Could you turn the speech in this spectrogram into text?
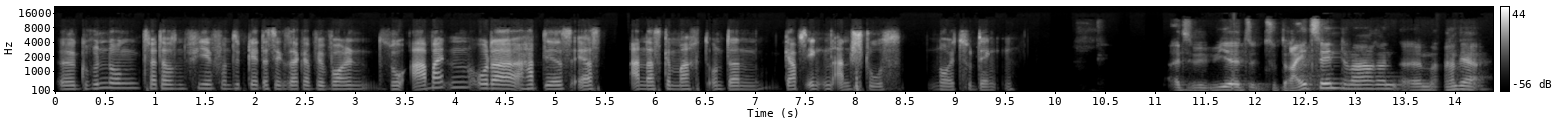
äh, Gründung 2004 von Zipgate, dass ihr gesagt habt, wir wollen so arbeiten oder habt ihr es erst anders gemacht und dann gab es irgendeinen Anstoß, neu zu denken? Als wir zu, zu 13 waren, ähm, haben wir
